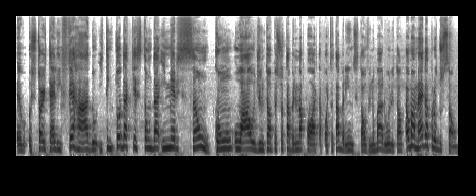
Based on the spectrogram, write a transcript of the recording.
é o storytelling ferrado e tem toda a questão da imersão com o áudio. Então a pessoa tá abrindo a porta, a porta tá abrindo, você tá ouvindo barulho e tal. É uma mega produção.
